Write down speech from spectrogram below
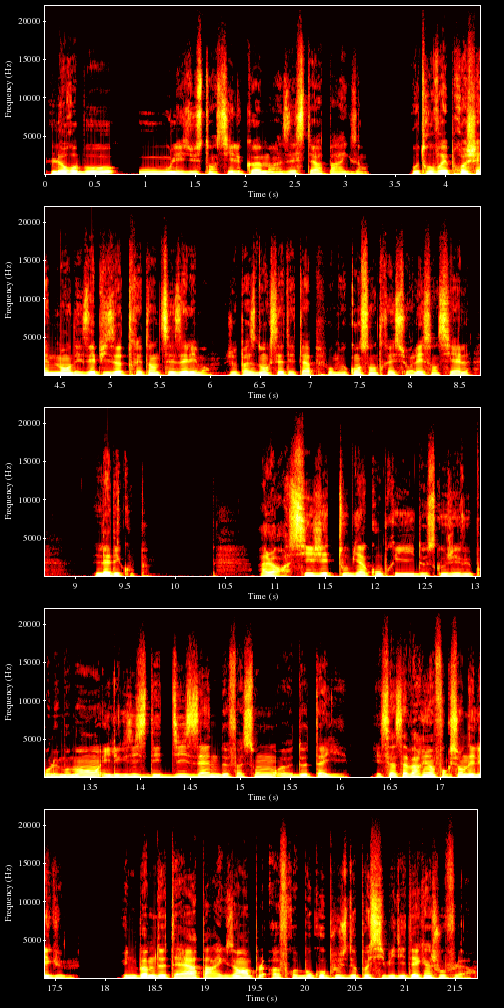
le robot ou les ustensiles comme un zester par exemple. Vous trouverez prochainement des épisodes traitant de ces éléments. Je passe donc cette étape pour me concentrer sur l'essentiel, la découpe. Alors, si j'ai tout bien compris de ce que j'ai vu pour le moment, il existe des dizaines de façons euh, de tailler. Et ça, ça varie en fonction des légumes. Une pomme de terre, par exemple, offre beaucoup plus de possibilités qu'un chou-fleur.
